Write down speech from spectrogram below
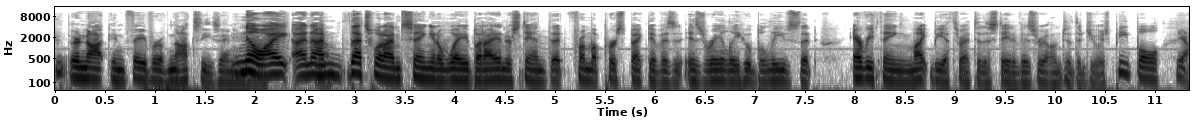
they're not in favor of Nazis anymore. No, I and I'm um, that's what I'm saying in a way, but I understand that from a perspective as an Israeli who believes that everything might be a threat to the state of Israel and to the Jewish people. Yeah.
